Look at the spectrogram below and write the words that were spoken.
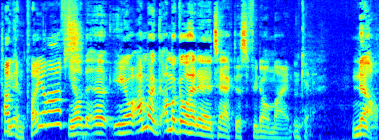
Talking playoffs. You know, the, uh, you know, I'm gonna, I'm gonna go ahead and attack this if you don't mind. okay. No,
